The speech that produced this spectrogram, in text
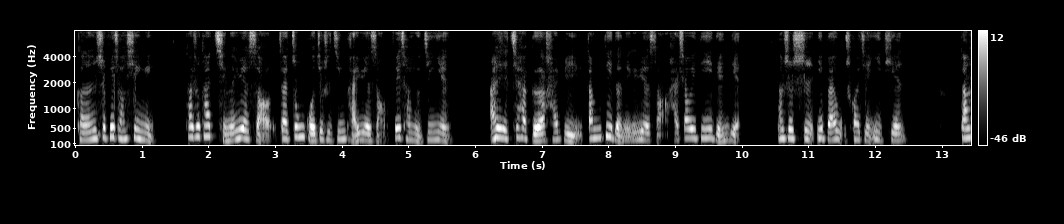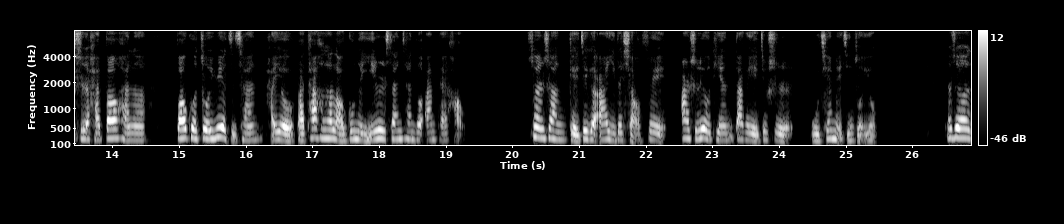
可能是非常幸运。她说她请的月嫂在中国就是金牌月嫂，非常有经验。而且价格还比当地的那个月嫂还稍微低一点点，当时是一百五十块钱一天，当时还包含了包括做月子餐，还有把她和她老公的一日三餐都安排好，算上给这个阿姨的小费，二十六天大概也就是五千美金左右。他说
